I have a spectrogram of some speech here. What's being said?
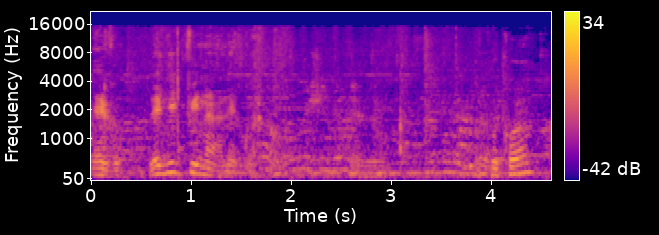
Ecco, leggi il finale qua. Ecco qua.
